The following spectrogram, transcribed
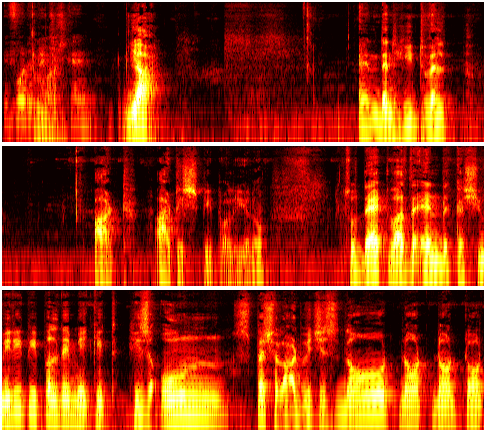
Before the British came. Yeah. And then he developed art, artist people, you know. So that was the and the Kashmiri people they make it his own special art, which is not, not, not, not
